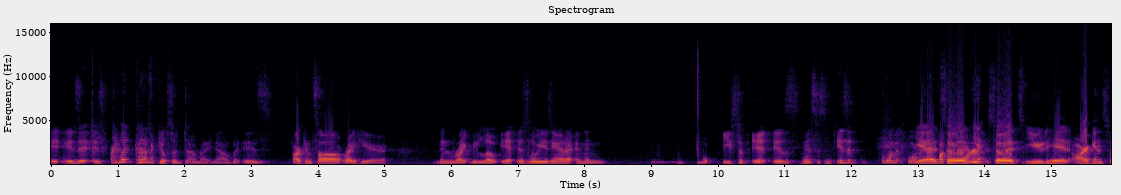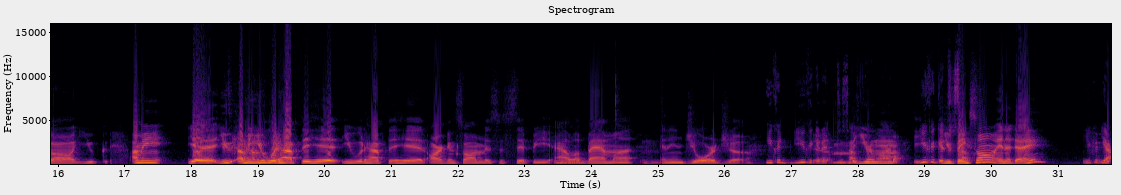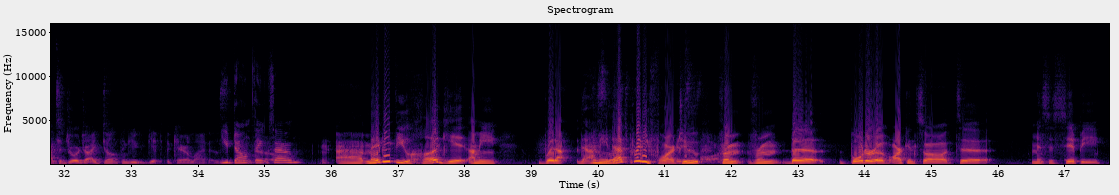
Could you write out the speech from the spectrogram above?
i- Is it is What- 'cause- God? I feel so dumb right now. But is Arkansas right here? Then right below it is Louisiana, and then east of it is Mississippi. Is it the one that forms Yeah, that fucking so corner? Yeah. so it's you'd hit Arkansas. You, I mean, yeah, you. I mean, you would way. have to hit. You would have to hit Arkansas, Mississippi, Mm-hmm. Alabama, and then Georgia. You could you could get it to South you, Carolina. mo- you could get You to think South- so in a day? You could Yeah. get to Georgia. I don't think you could get to the Carolinas. You don't think so? Uh, maybe if you hug it. I mean, but I, th- I mean look- that's pretty far too. far. From from the border of Arkansas to Mississippi,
